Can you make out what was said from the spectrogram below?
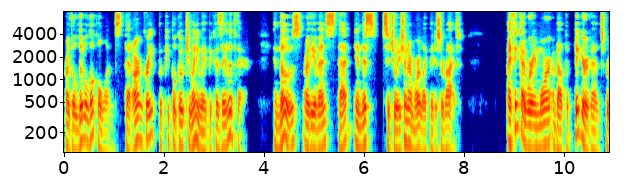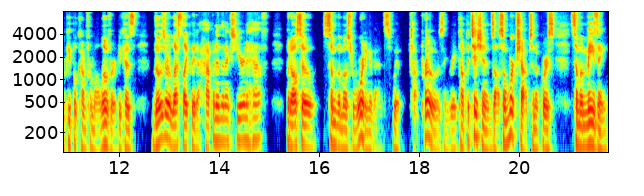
are the little local ones that aren't great, but people go to anyway because they live there. And those are the events that, in this situation, are more likely to survive. I think I worry more about the bigger events where people come from all over because those are less likely to happen in the next year and a half, but also some of the most rewarding events with top pros and great competitions, awesome workshops, and of course, some amazing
